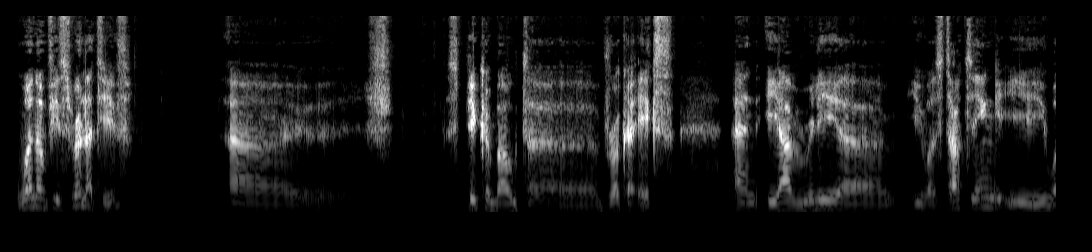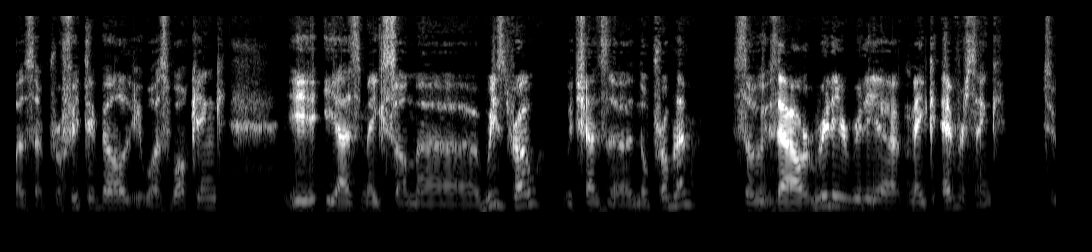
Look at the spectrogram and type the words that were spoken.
One of his relatives uh, speak about uh, Broker X and he have really uh, he was starting he was uh, profitable he was working. He, he has made some uh, withdraw which has uh, no problem. So they are really really uh, make everything to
